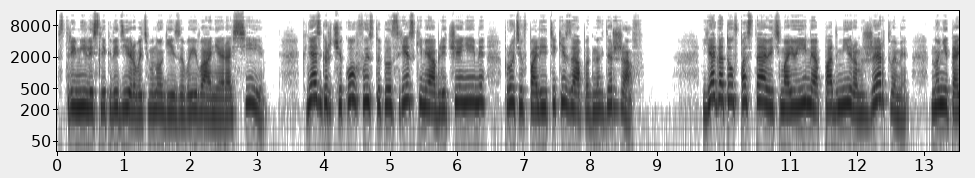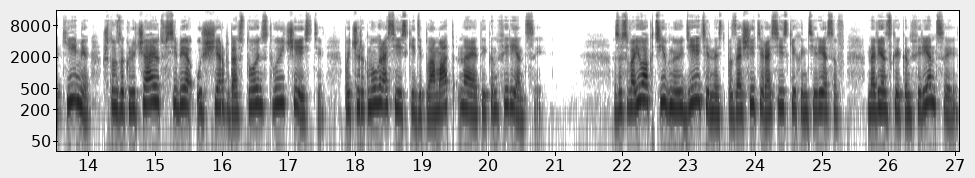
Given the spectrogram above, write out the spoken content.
стремились ликвидировать многие завоевания России, князь Горчаков выступил с резкими обличениями против политики западных держав. «Я готов поставить мое имя под миром с жертвами, но не такими, что заключают в себе ущерб достоинству и чести», подчеркнул российский дипломат на этой конференции. За свою активную деятельность по защите российских интересов на Венской конференции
